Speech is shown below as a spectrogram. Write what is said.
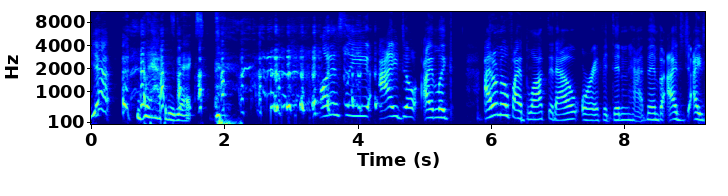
yeah What happens next? honestly, I don't. I like. I don't know if I blocked it out or if it didn't happen, but I I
